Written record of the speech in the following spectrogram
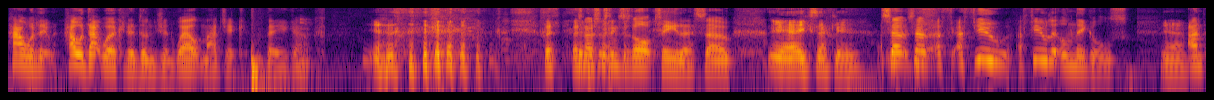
how would it how would that work in a dungeon? Well, magic. There you go. Yeah. There's, there's no such things as orcs either. So yeah, exactly. so so a, f- a few a few little niggles. Yeah. And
